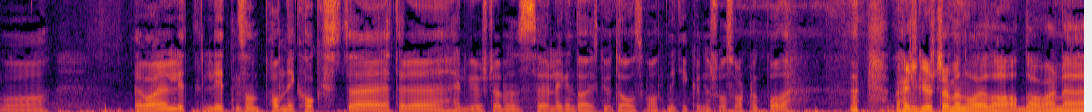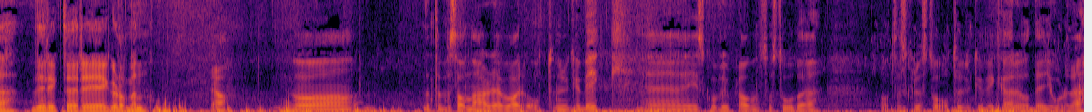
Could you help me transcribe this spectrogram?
Og det var en litt, liten sånn panikkhogst eh, etter eh, Helge Urstrømmens legendariske uttalelse om at han ikke kunne se svart nok på det. og Helge Urstrømmen var jo da daværende direktør i Glommen. Ja. Og dette bestandet her, det var 800 kubikk. I skogbrukplanen så sto det at det skulle stå 800 kubikk her, og det gjorde det.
